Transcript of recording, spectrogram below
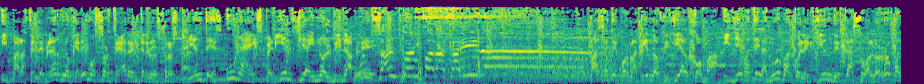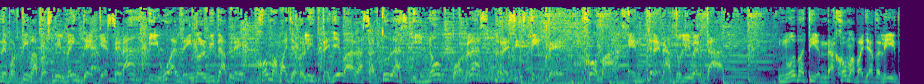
y para celebrarlo queremos sortear entre nuestros clientes una experiencia inolvidable. ¡Un salto en paracaídas! Pásate por la tienda oficial Joma y llévate la nueva colección de casual o ropa deportiva 2020 que será igual de inolvidable. Joma Valladolid te lleva a las alturas y no podrás resistirte. Joma, entrena tu libertad. Nueva tienda Joma Valladolid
